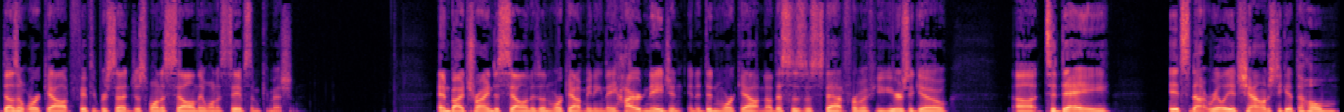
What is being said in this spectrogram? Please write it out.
doesn't work out. 50% just want to sell and they want to save some commission. And by trying to sell and it doesn't work out, meaning they hired an agent and it didn't work out. Now, this is a stat from a few years ago. Uh, today, it's not really a challenge to get the home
